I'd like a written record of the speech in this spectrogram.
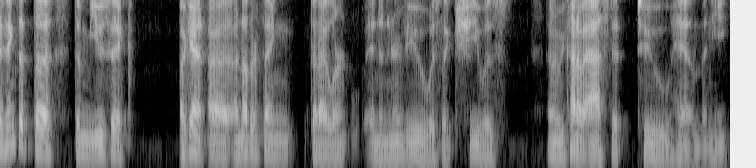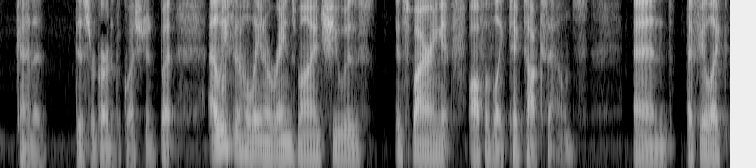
I think that the the music, again, uh, another thing that I learned in an interview was like she was. I mean, we kind of asked it to him, and he kind of disregarded the question. But at least in Halina Reijn's mind, she was inspiring it f- off of like TikTok sounds, and I feel like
